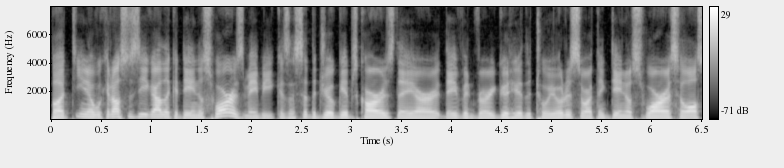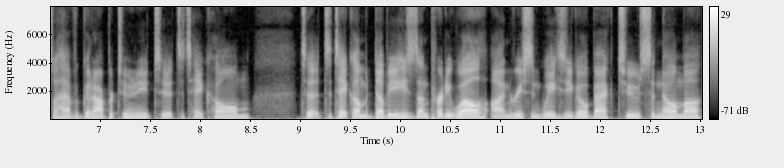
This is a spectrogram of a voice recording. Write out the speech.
But you know, we could also see a guy like a Daniel Suarez maybe because I said the Joe Gibbs cars they are they've been very good here, the Toyotas. So I think Daniel Suarez will also have a good opportunity to to take home to, to take home a W. He's done pretty well uh, in recent weeks. You go back to Sonoma,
